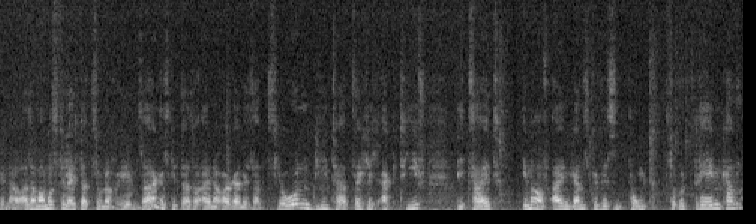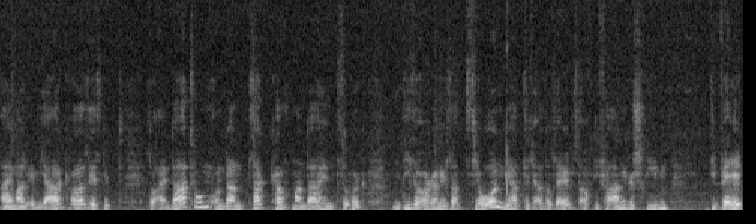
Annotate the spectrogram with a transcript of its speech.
Genau, also man muss vielleicht dazu noch eben sagen, es gibt also eine Organisation, die tatsächlich aktiv die Zeit immer auf einen ganz gewissen Punkt zurückdrehen kann, einmal im Jahr quasi. Es gibt so ein Datum und dann zack kommt man dahin zurück. Und diese Organisation, die hat sich also selbst auf die Fahnen geschrieben, die Welt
